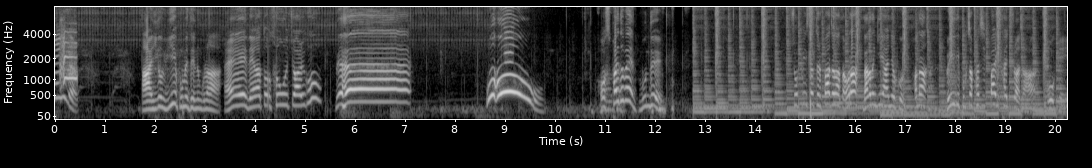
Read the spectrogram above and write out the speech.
세이브 아 이거 위에 보면 되는구나. 에이 내가 또 속을 줄 알고? 에헤! 우후! 어 스파이더맨 뭔데? 쇼핑 센터를 빠져나왔다. 어라? 나가는 길이 아니었군. 하나 왜 이리 복잡하지. 빨리 탈출하자. 오케이.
